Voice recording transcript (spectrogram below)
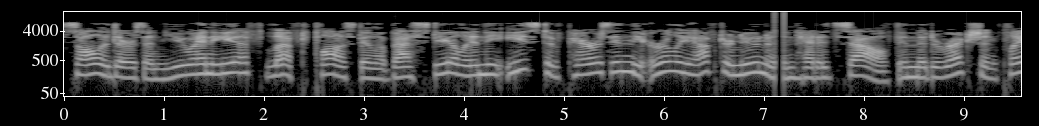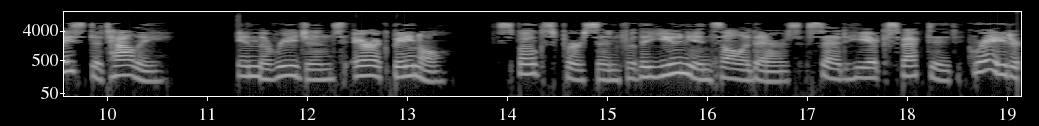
Solidaires and UNEF, left Place de la Bastille in the east of Paris in the early afternoon and headed south in the direction Place d'Italie. In the regions, Eric Beynel, spokesperson for the union Solidaires, said he expected greater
